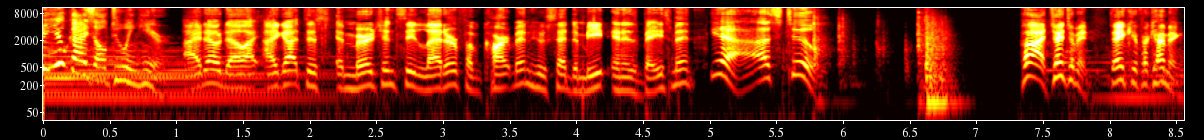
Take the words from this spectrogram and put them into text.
What are you guys all doing here? I don't know. I, I got this emergency letter from Cartman who said to meet in his basement. Yeah, us too. Hi, gentlemen. Thank you for coming.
